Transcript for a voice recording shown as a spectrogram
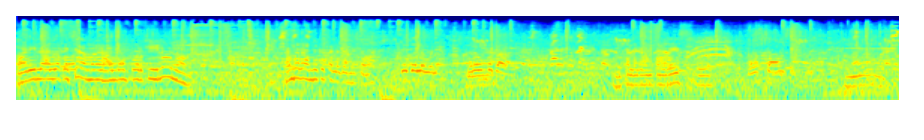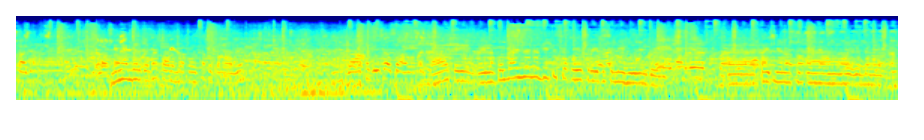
Pari lalaki siya, mga hanggang 4 kilo, no? Ah, marami ka talaga nito? Hindi, dalawa lang. Dalawang babae. Yung talagang pares. House. Hmm. May number ka ba para makontak ka sakali? Dapat isa asawa ko. Ah, okay. Okay lang. Puntahan nyo na dito sa Kuya Freddy sa may huling doon. Uh, type nyo lang sa kanyang magagandang rabbit.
